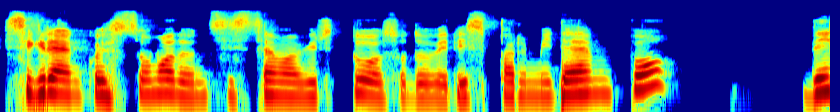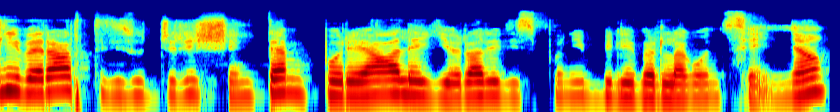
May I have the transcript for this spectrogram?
Si crea in questo modo un sistema virtuoso dove risparmi tempo, Deliverart ti suggerisce in tempo reale gli orari disponibili per la consegna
